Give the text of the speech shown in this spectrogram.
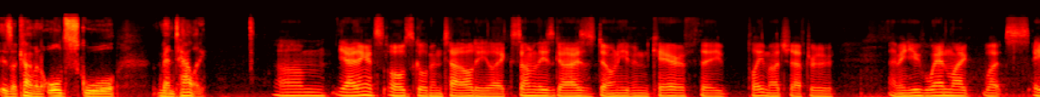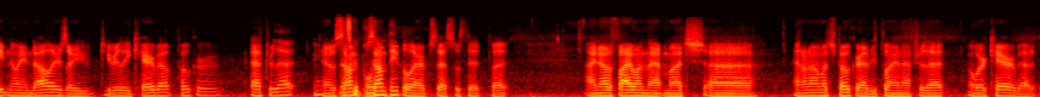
is a kind of an old school mentality? Um, yeah, I think it's old school mentality. Like some of these guys don't even care if they play much after. I mean, you win like what eight million dollars. Are you do you really care about poker after that? You know, That's some some people are obsessed with it, but I know if I won that much, uh, I don't know how much poker I'd be playing after that or care about it.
